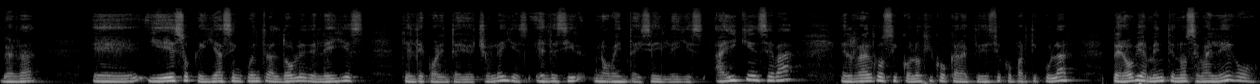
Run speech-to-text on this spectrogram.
¿verdad? Eh, y eso que ya se encuentra al doble de leyes que el de 48 leyes, es decir, 96 leyes. Ahí quién se va, el rasgo psicológico característico particular, pero obviamente no se va el ego,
